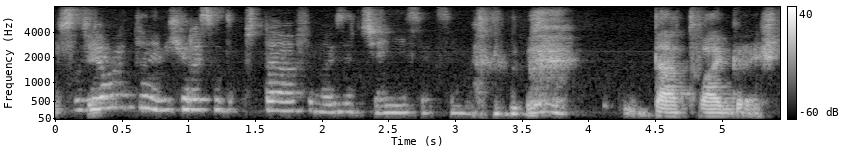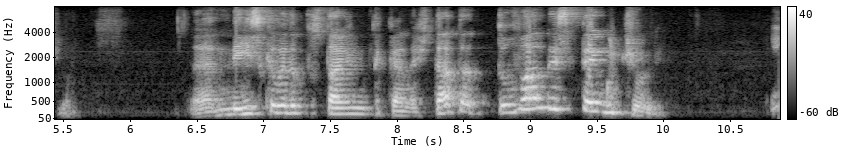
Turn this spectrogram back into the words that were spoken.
Извинявайте, не ми харесва да поставям в едно изречение секса и. Да, това е грешно. Не искаме да поставим така нещата. Това не сте го чули. И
